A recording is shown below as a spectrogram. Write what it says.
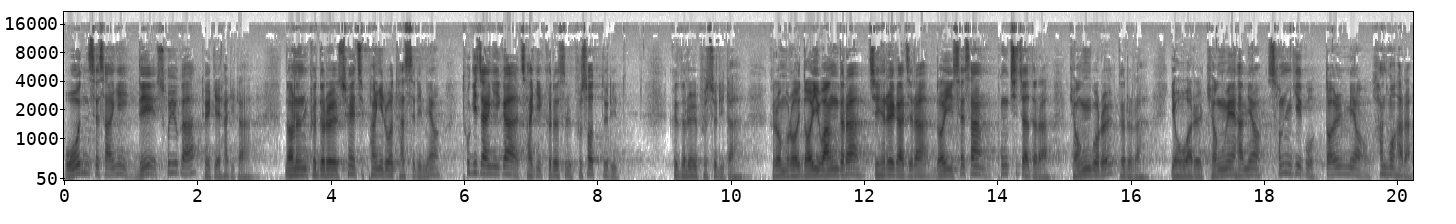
온 세상이 네 소유가 되게 하리라. 너는 그들을 쇠 지팡이로 다스리며 토기장이가 자기 그릇을 부서뜨리 그들을 부수리라. 그러므로 너희 왕들아 지혜를 가지라. 너희 세상 통치자들아 경고를 들으라. 여호와를 경외하며 섬기고 떨며 환호하라.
